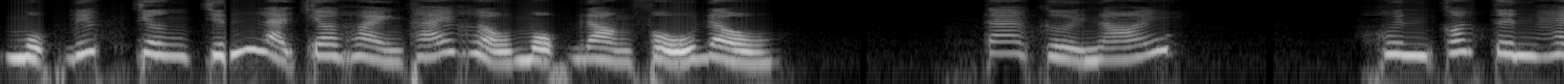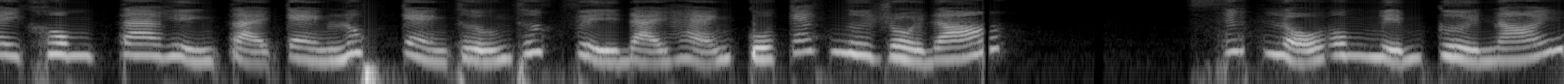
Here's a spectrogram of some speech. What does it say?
mục đích chân chính là cho Hoàng Thái Hậu một đòn phủ đầu. Ta cười nói. Huynh có tin hay không ta hiện tại càng lúc càng thưởng thức vị đại hãng của các ngươi rồi đó. Xích lỗ ông mỉm cười nói.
